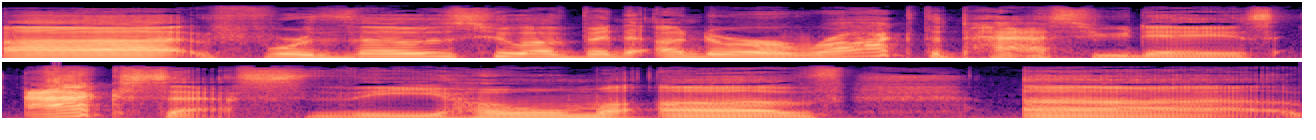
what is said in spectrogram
uh, for those who have been under a rock the past few days, Access, the home of uh,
